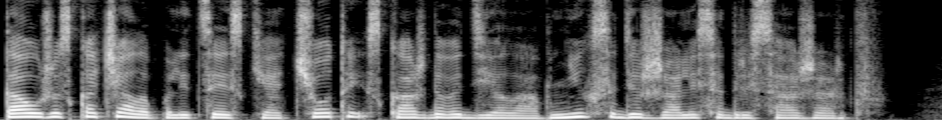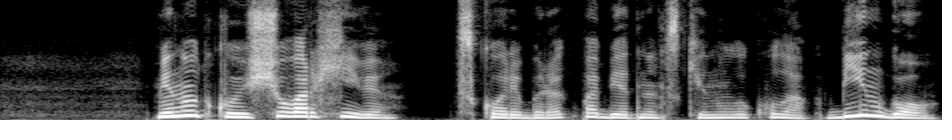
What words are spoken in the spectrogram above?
Та уже скачала полицейские отчеты из каждого дела, а в них содержались адреса жертв. «Минутку, ищу в архиве!» Вскоре Брэк победно вскинула кулак. «Бинго!»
